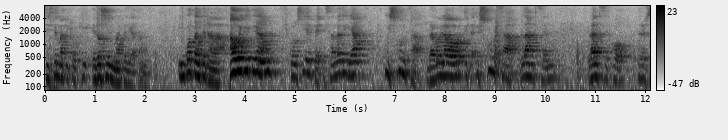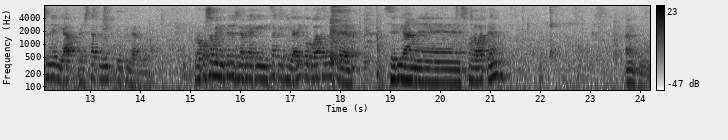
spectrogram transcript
sistematikoki edozein materiatan. Importantena da, hau egitean, konsiente izan dadila, hizkuntza dagoela hor, eta hizkuntza lantzen, lantzeko tresneria prestatuik eduki behar duela. Proposamen interesgarriak egin ditzak egin jariko goatzen dut e, zerian e, eskola baten. Hain dugu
